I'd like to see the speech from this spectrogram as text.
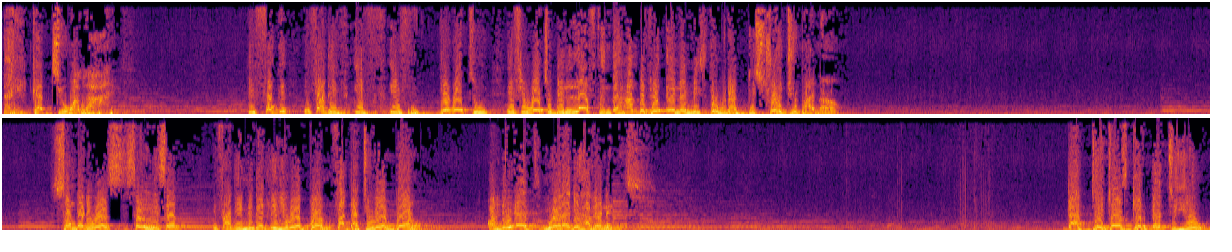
that he kept you alive. He forget. In fact, if if if they were to if you were to be left in the hand of your enemies, they would have destroyed you by now. Somebody was saying, he said, in fact, immediately you were born, in fact, that you were born on the earth, you already have enemies. That they just gave birth to you,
